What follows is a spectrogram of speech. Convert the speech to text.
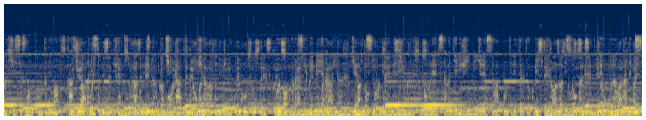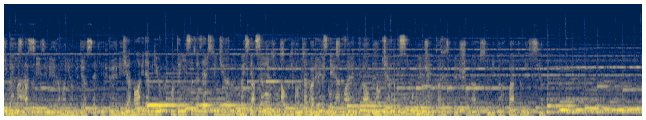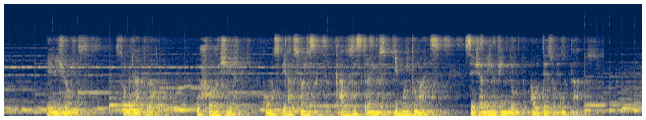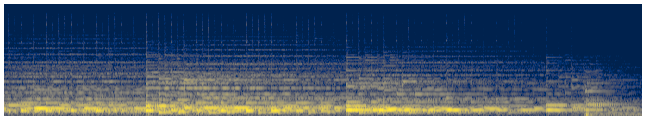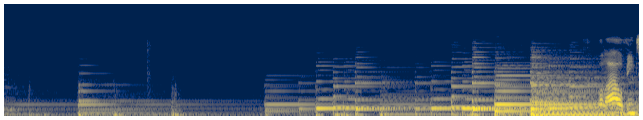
Notícias dão conta de novos casos de 8 de aparecimento de setembro, o voadores fazendeiro não em Camboja na bebeu uma garrafa de vinho, pegou seus três Por cães volta no das galinho 5 e de meia da manhã, no dia matou 25 de fevereiro, uma mulher estava dirigindo em direção à ponte de Turtle Creek quando avistou uma grande no criatura armada país cima de uma às árvore. 6 meia da manhã do dia 7 de fevereiro. Dia 9 de abril, montanhistas do exército indiano, numa No expedição de Jesus, ambiental, o quilômetro encontraram grandes 42 pegadas na rural uma altitude colombiana, de 5 mil metros. parece ter chorado sangue pela quarta vez esse ano. Religiões, sobrenatural, ufologia, conspirações, casos estranhos e muito mais. Seja bem-vindo ao Desocultados.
